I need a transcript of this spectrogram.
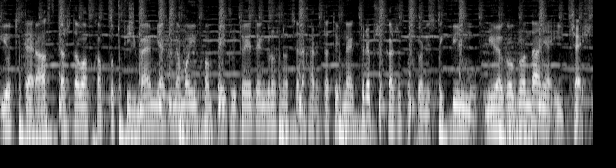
I od teraz każda łapka pod filmem, jak i na moim fanpage'u to jeden grosz na cele charytatywne, które przekażę pod koniec tych filmów. Miłego oglądania i cześć!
